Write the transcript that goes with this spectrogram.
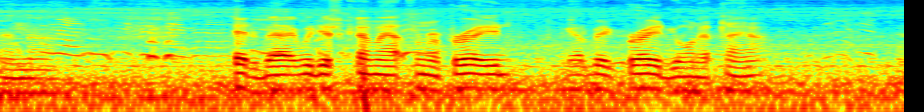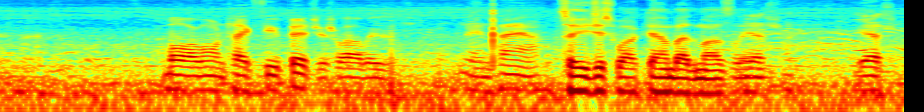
and uh, headed back. We just come out from the parade. Got a big parade going uptown. And, uh, boy, I want to take a few pictures while we was in town. So you just walked down by the mausoleum? Yes, sir. Yes, sir.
